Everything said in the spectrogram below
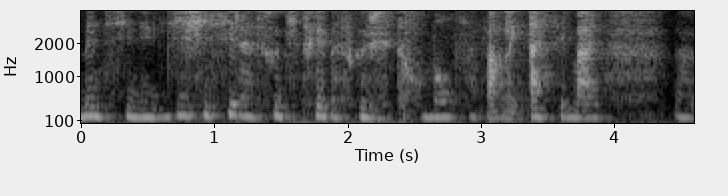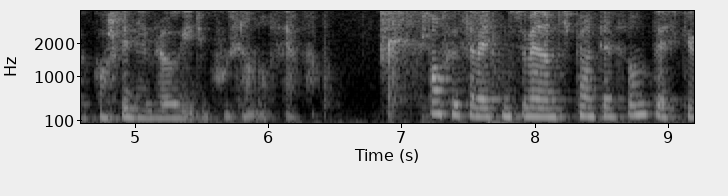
même s'il est difficile à sous-titrer parce que j'ai tendance à parler assez mal quand je fais des vlogs et du coup c'est un enfer. Je pense que ça va être une semaine un petit peu intéressante parce que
